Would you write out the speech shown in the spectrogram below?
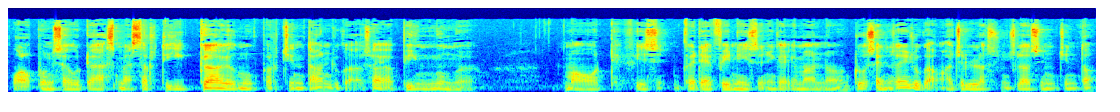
walaupun saya udah semester 3 ilmu percintaan juga saya bingung ya. Mau definisi definisinya kayak gimana. Dosen saya juga nggak jelas jelasin cinta.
